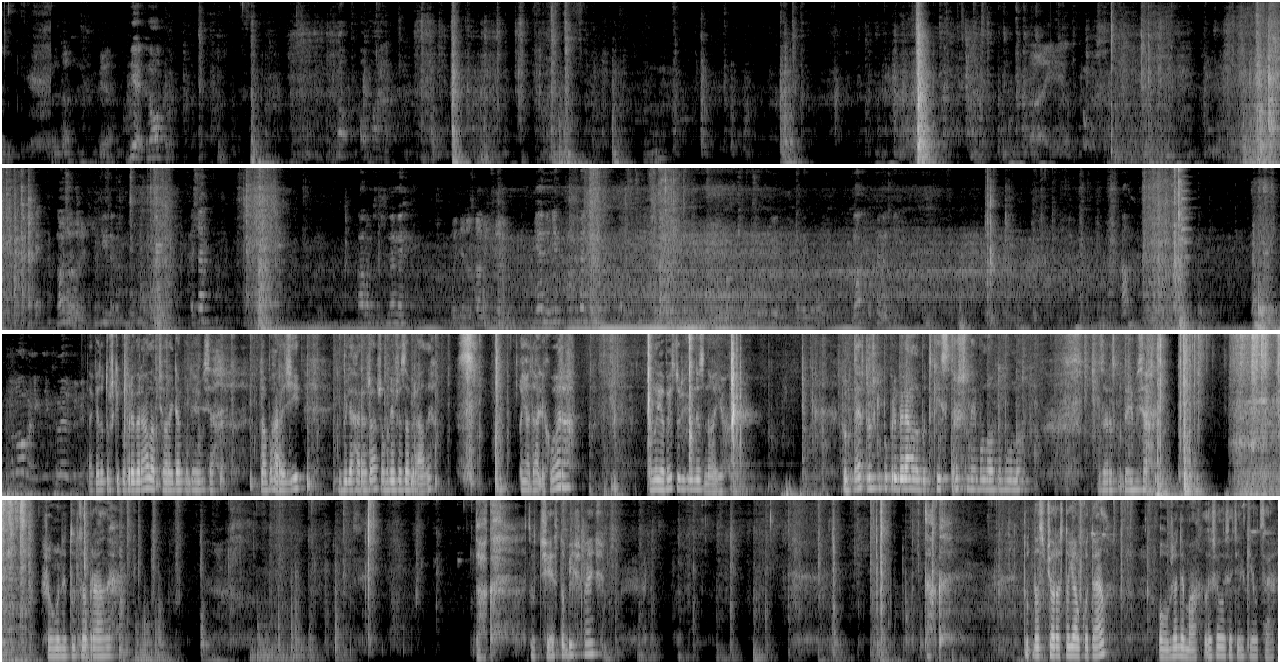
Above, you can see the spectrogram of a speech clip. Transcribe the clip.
Я тут трошки поприбирала, вчора йдемо подивимося там в гаражі і біля гаража, що вони вже забрали. А я далі хвора. Коли я виздоровію, не знаю. Тут теж трошки поприбирала, бо таке страшне болото було. Зараз подивимося. Що вони тут забрали. Так, тут чисто більш-менш. Так. Тут у нас вчора стояв котел. О, вже нема. Лишилося тільки оце.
